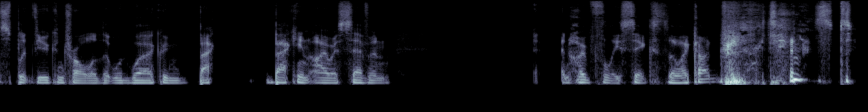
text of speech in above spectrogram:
split view controller that would work in back back in iOS seven and hopefully six, though I can't really test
